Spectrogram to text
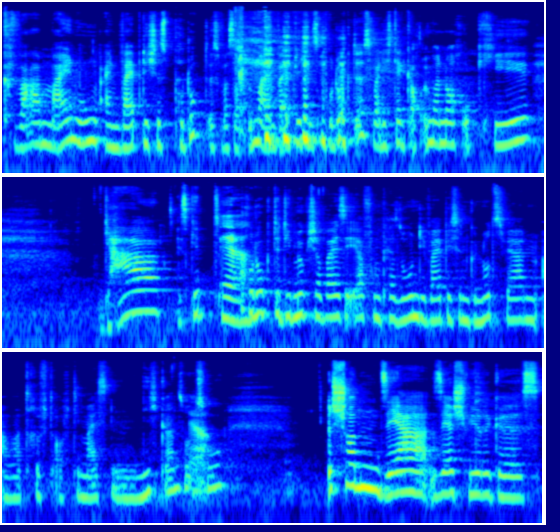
qua Meinung ein weibliches Produkt ist, was auch immer ein weibliches Produkt ist, weil ich denke auch immer noch, okay, ja, es gibt ja. Produkte, die möglicherweise eher von Personen, die weiblich sind, genutzt werden, aber trifft auf die meisten nicht ganz so ja. zu. Ist schon ein sehr, sehr schwieriges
